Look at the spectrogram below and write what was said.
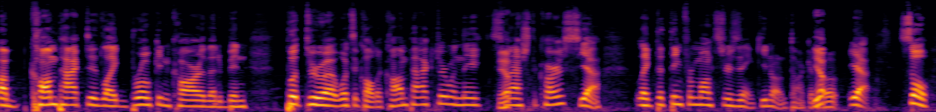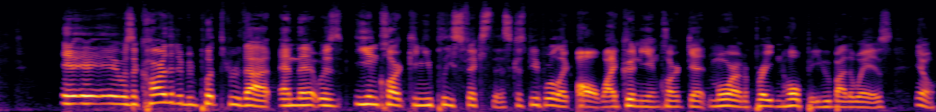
a compacted like broken car that had been put through a what's it called a compactor when they smash the cars. Yeah, like the thing from Monsters Inc. You know what I'm talking Yep. about? Yeah. So. It, it, it was a car that had been put through that, and then it was Ian Clark. Can you please fix this? Because people were like, "Oh, why couldn't Ian Clark get more out of Braden Holtby, who, by the way, is you know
